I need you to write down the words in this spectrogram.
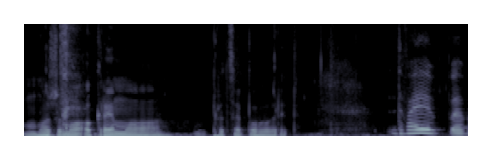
можемо окремо про це поговорити. Давай, е,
